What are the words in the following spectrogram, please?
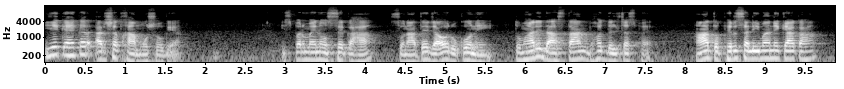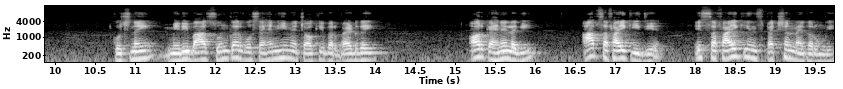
یہ کہہ کر ارشد خاموش ہو گیا۔ اس پر میں نے اس سے کہا، سناتے جاؤ، رکو نہیں، تمہاری داستان بہت دلچسپ ہے۔ ہاں تو پھر سلیمہ نے کیا کہا؟ کچھ نہیں، میری بات سن کر وہ سہن ہی میں چوکی پر بیٹھ گئی اور کہنے لگی، آپ صفائی کیجیے، اس صفائی کی انسپیکشن میں کروں گی۔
